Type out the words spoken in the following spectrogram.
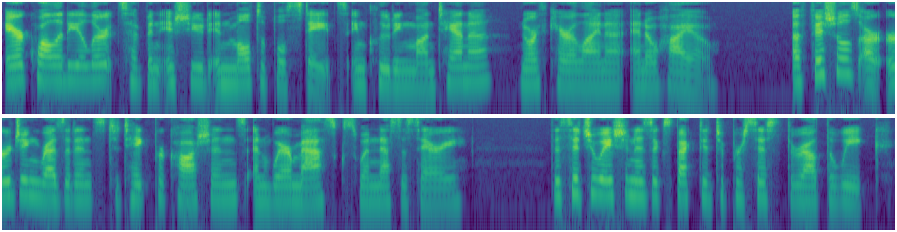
Air quality alerts have been issued in multiple states, including Montana, North Carolina, and Ohio. Officials are urging residents to take precautions and wear masks when necessary. The situation is expected to persist throughout the week.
